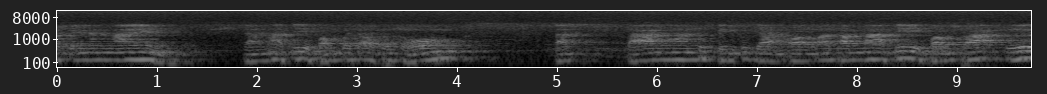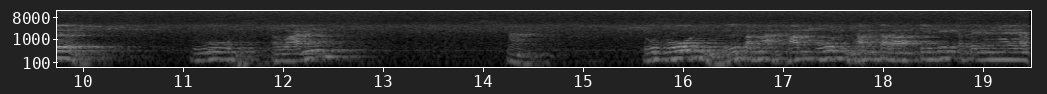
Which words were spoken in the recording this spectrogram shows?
จะเป็นยังไงอย่างหน้าที่ของพระเจ้าประสงค์ตัดการงานทุกสิ่งทุกอย่างออกมาทำหน้าที่ของพระคือดูสวรรค์ดูบุญหรือคำว่าทำบุญทำตลอดชีวิตจะเป็นยังไงเรา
